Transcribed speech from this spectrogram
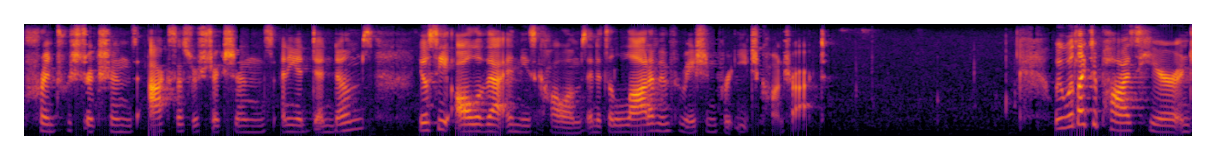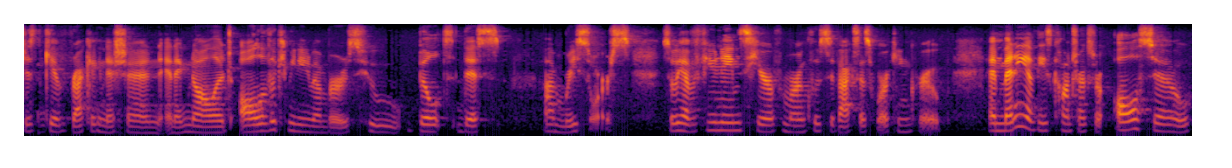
print restrictions, access restrictions, any addendums, you'll see all of that in these columns, and it's a lot of information for each contract. We would like to pause here and just give recognition and acknowledge all of the community members who built this um, resource. So we have a few names here from our Inclusive Access Working Group. And many of these contracts are also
